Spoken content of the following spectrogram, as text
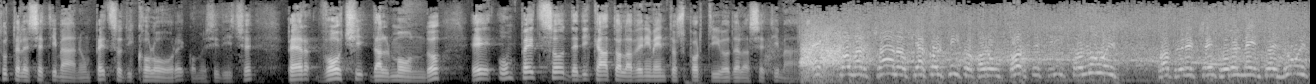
tutte le settimane un pezzo di colore, come si dice, per Voci dal mondo e un pezzo dedicato all'avvenimento sportivo della settimana. Ecco Marciano che ha colpito con un forte sinistro Lewis, proprio nel centro del mento e Lewis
